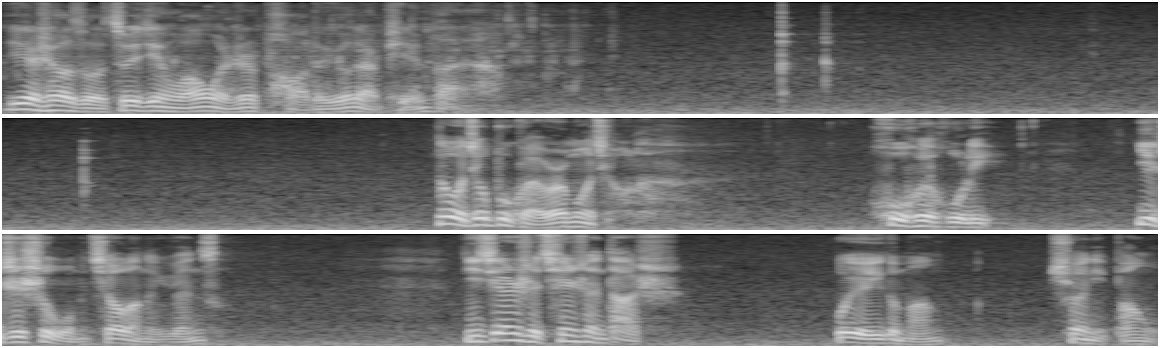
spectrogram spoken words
叶少佐最近往我这儿跑的有点频繁啊。那我就不拐弯抹角了，互惠互利，一直是我们交往的原则。你既然是亲善大使，我有一个忙，需要你帮我。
